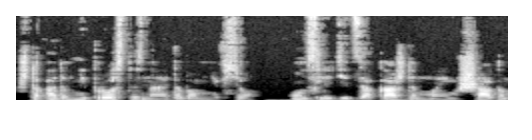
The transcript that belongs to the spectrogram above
что Адам не просто знает обо мне все. Он следит за каждым моим шагом,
